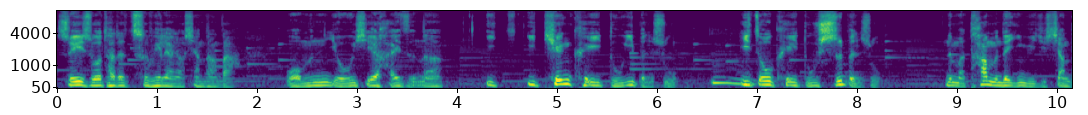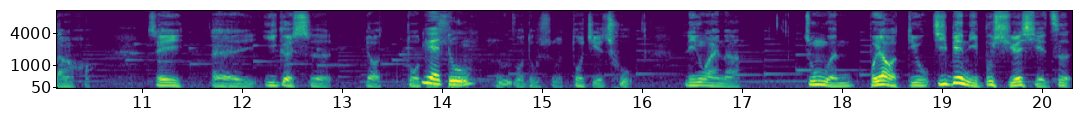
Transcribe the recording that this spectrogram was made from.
所以说它的词汇量要相当大。我们有一些孩子呢，一一天可以读一本书，嗯，一周可以读十本书，那么他们的英语就相当好。所以呃，一个是要多读书阅读，嗯多读书，多接触。另外呢，中文不要丢，即便你不学写字，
